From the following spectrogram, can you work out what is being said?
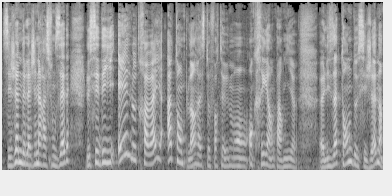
ces jeunes de la génération Z. Le CDI est le travail à temps plein reste fortement ancré hein, parmi euh, les attentes de ces jeunes.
